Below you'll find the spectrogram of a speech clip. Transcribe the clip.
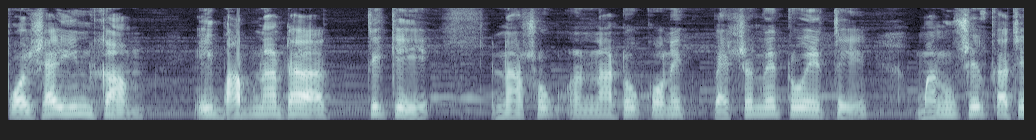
পয়সা ইনকাম এই ভাবনাটা থেকে নাটক নাটক অনেক প্যাশনেট ওয়েতে মানুষের কাছে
